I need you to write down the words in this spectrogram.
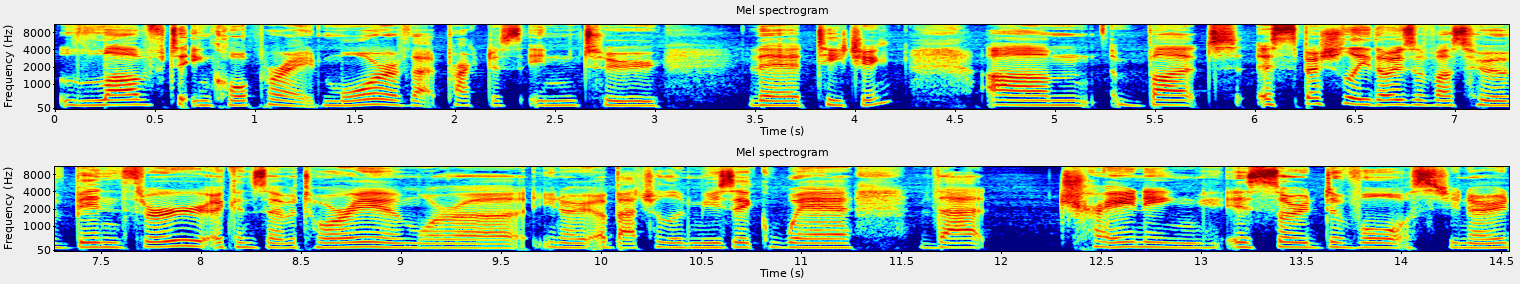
love to incorporate more of that practice into their teaching. Um, but especially those of us who have been through a conservatorium or a you know a bachelor of music where that training is so divorced. You know,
